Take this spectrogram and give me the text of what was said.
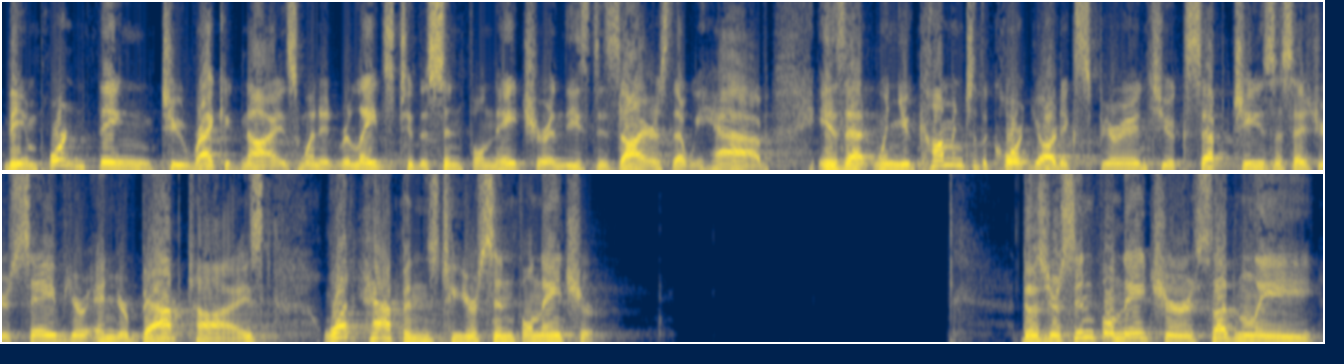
the important thing to recognize when it relates to the sinful nature and these desires that we have is that when you come into the courtyard experience, you accept Jesus as your Savior, and you're baptized, what happens to your sinful nature? Does your sinful nature suddenly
